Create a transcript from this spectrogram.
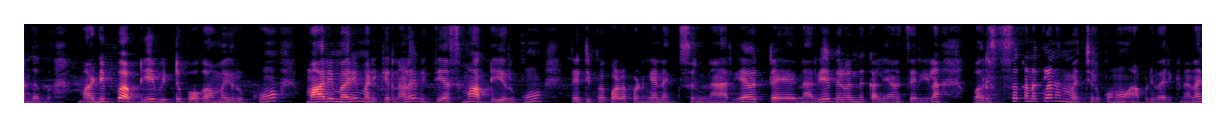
அந்த மடிப்பு அப்படியே விட்டு போகாமல் இருக்கும். மாறி மாறி மடிக்கிறனால வித்தியாசமாக அப்படியே இருக்கும். இந்த டிப்பை ஃபாலோ பண்ணுங்கள் நெக்ஸ்ட் நிறைய நிறைய பேர் வந்து கல்யாண சரியெலாம் வருஷ கணக்கில் நம்ம வச்சுருக்கணும். அப்படி வரைக்கணும்னா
